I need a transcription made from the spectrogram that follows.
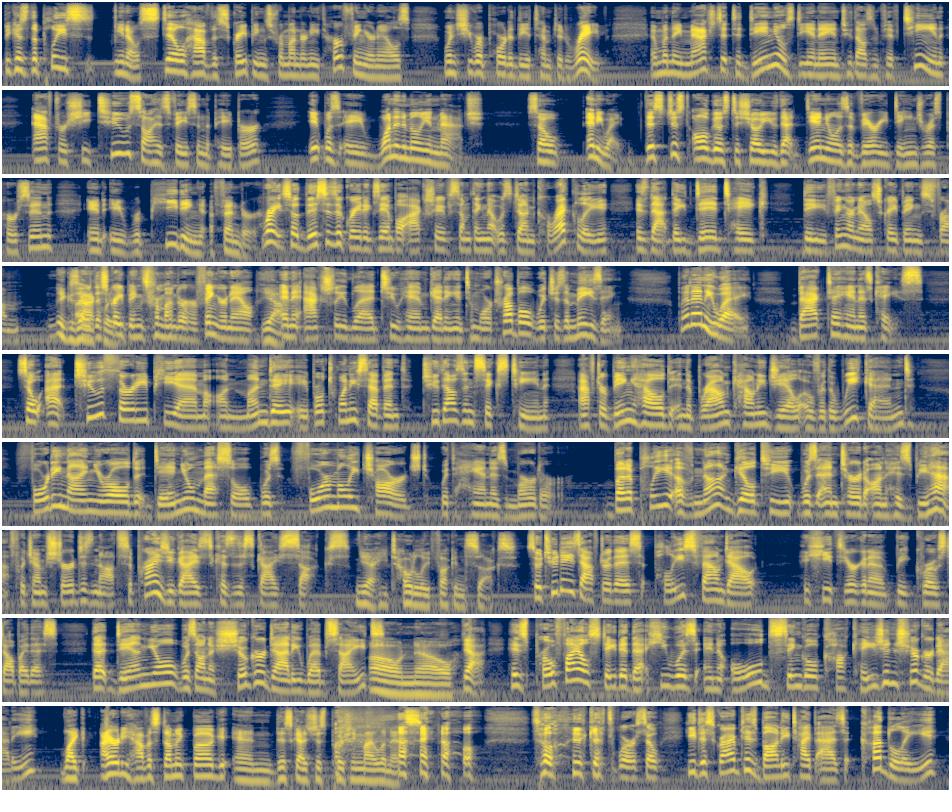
because the police, you know, still have the scrapings from underneath her fingernails when she reported the attempted rape. And when they matched it to Daniel's DNA in 2015, after she too saw his face in the paper, it was a one in a million match. So, anyway, this just all goes to show you that Daniel is a very dangerous person and a repeating offender. Right. So this is a great example actually of something that was done correctly is that they did take the fingernail scrapings from Exactly. the scrapings from under her fingernail Yeah. and it actually led to him getting into more trouble, which is amazing. But anyway, back to Hannah's case. So at 2:30 p.m. on Monday, April 27, 2016, after being held in the Brown County Jail over the weekend, 49-year-old Daniel Messel was formally charged with Hannah's murder. But a plea of not guilty was entered on his behalf, which I'm sure does not surprise you guys because this guy sucks. Yeah, he totally fucking sucks. So, two days after this, police found out Heath, you're going to be grossed out by this that Daniel was on a sugar daddy website. Oh no. Yeah. His profile stated that he was an old single Caucasian sugar daddy. Like, I already have a stomach bug, and this guy's just pushing my limits. I know. So it gets worse. So he described his body type as cuddly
